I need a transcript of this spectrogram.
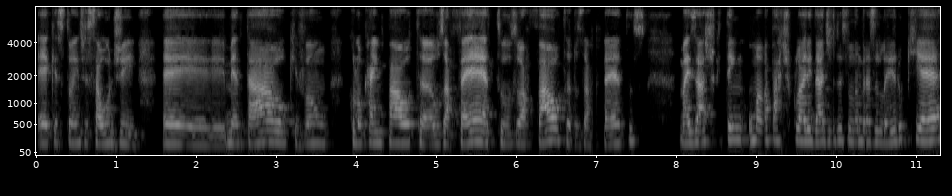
é, questões de saúde é, mental, que vão colocar em pauta os afetos ou a falta dos afetos, mas acho que tem uma particularidade do Islã brasileiro que é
